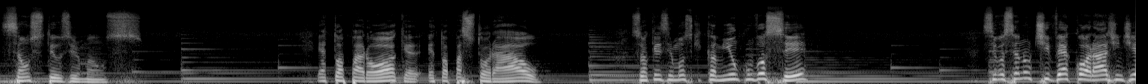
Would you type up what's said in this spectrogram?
São os teus irmãos. É a tua paróquia, é a tua pastoral. São aqueles irmãos que caminham com você. Se você não tiver coragem de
